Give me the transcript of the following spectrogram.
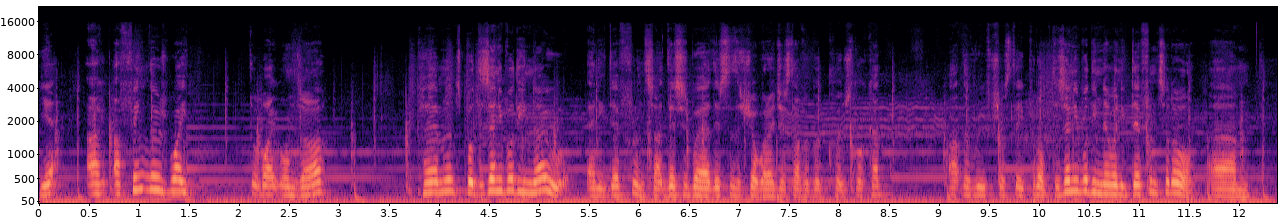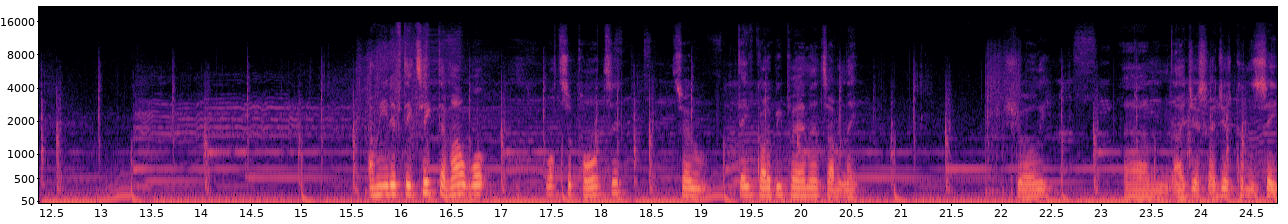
yeah, I, I think those white, the white ones are permanent. But does anybody know any difference? Uh, this is where this is the shot where I just have a good close look at at the roof truss they put up. Does anybody know any difference at all? Um, I mean, if they take them out, what what supports it? So they've got to be permanent, haven't they? Surely. Um, I just I just couldn't see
